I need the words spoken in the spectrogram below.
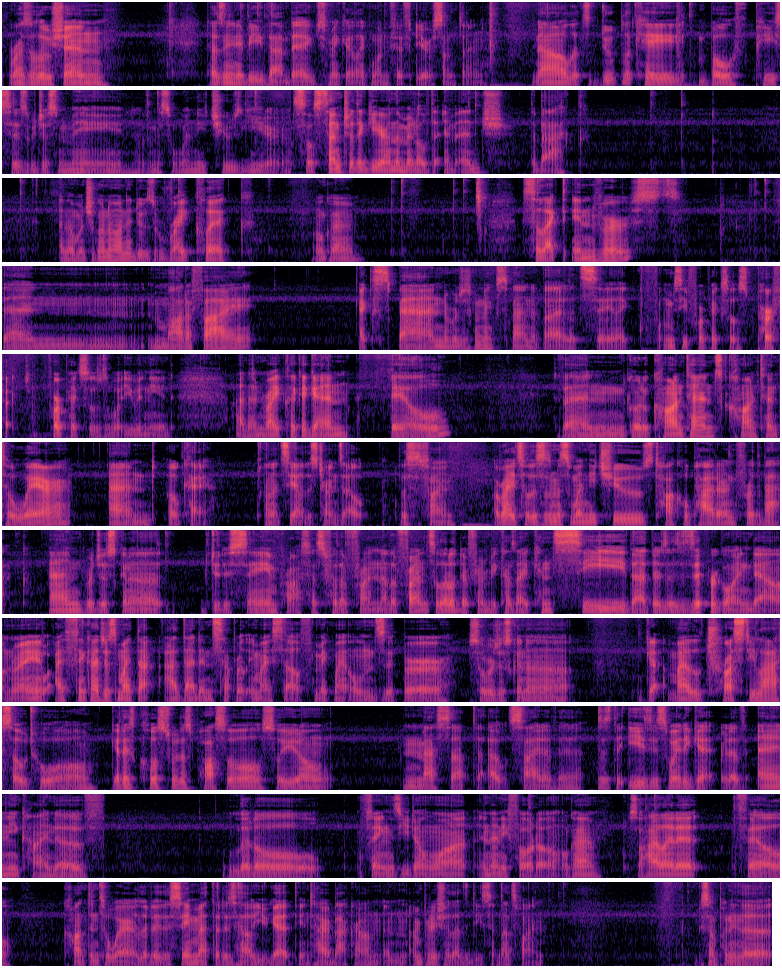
Resolution doesn't need to be that big. Just make it like 150 or something. Now let's duplicate both pieces we just made of Miss Wendy Choo's gear. So center the gear in the middle of the image, the back. And then what you're gonna wanna do is right click, okay? Select inverse, then modify, expand, and we're just gonna expand it by, let's say like, let me see, four pixels, perfect. Four pixels is what you would need. And then right click again, fill, then go to content, content aware, and okay. And let's see how this turns out. This is fine. All right, so this is Miss Wendy Choo's taco pattern for the back. And we're just gonna do the same process for the front. Now the front's a little different because I can see that there's a zipper going down, right? I think I just might that, add that in separately myself, make my own zipper. So we're just gonna get my trusty lasso tool, get as close to it as possible so you don't mess up the outside of it. This is the easiest way to get rid of any kind of little things you don't want in any photo, okay? So highlight it, fill, content aware, literally the same method as how you get the entire background, and I'm pretty sure that's decent, that's fine. Because I'm putting the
